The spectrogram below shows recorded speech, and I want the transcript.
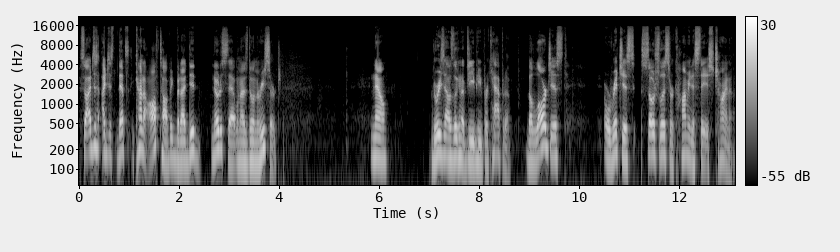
So I just, I just, that's kind of off topic, but I did notice that when I was doing the research. Now, the reason I was looking up GDP per capita, the largest or richest socialist or communist state is China.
